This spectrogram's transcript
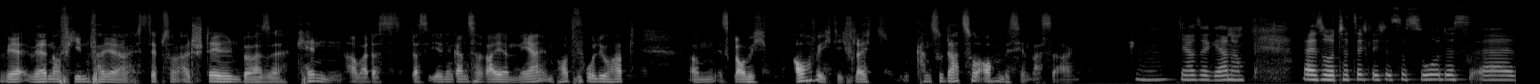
werden auf jeden Fall ja Stepstone als Stellenbörse kennen. Aber dass, dass ihr eine ganze Reihe mehr im Portfolio habt, ähm, ist, glaube ich, auch wichtig. Vielleicht kannst du dazu auch ein bisschen was sagen. Mhm. Ja, sehr gerne. Also tatsächlich ist es so, dass äh,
